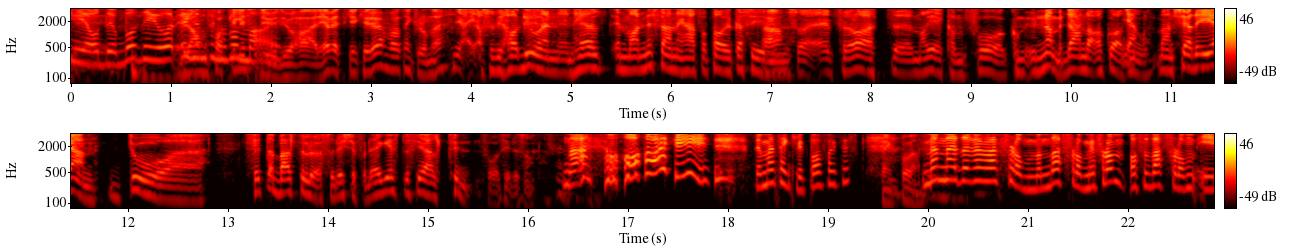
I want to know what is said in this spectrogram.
Ja, det både gjør Brannfakkel i studio her. Jeg vet ikke, Kyrre. Hva tenker du om det? Ja, altså Vi hadde jo en, en, helt, en mannesending her for et par uker siden, Ja. så jeg føler at eh, Marie kan få komme unna med den der akkurat Ja. nå. Men skjer det igjen, da uh, sitter belteløs, og det er ikke fordi jeg er spesielt tynn, for å si det sånn. Nei! Det må jeg tenke litt på, faktisk. Tenk på det. Men eh, det med flommen, da. Flom i flom. Altså, det er flom i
